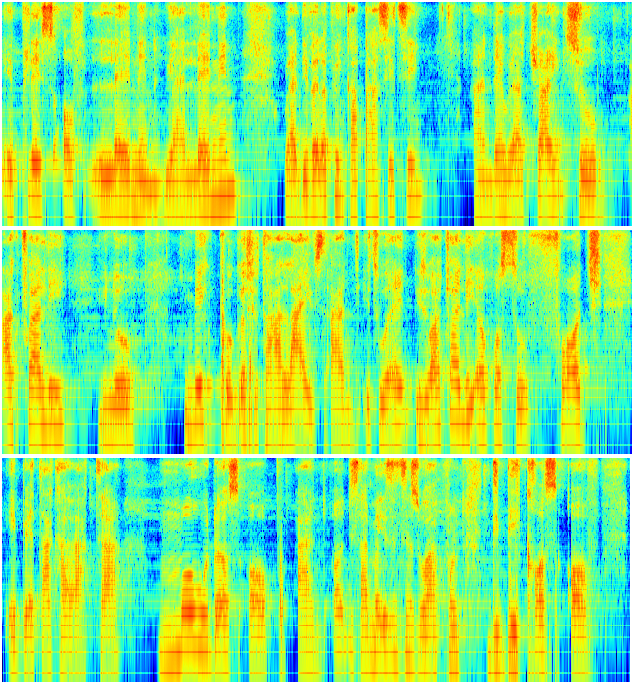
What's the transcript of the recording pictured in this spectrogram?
a place of learning. We are learning, we are developing capacity, and then we are trying to actually, you know, make progress with our lives. And it will, it will actually help us to forge a better character, mold us up, and all these amazing things will happen because of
